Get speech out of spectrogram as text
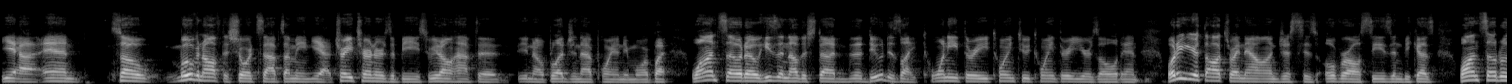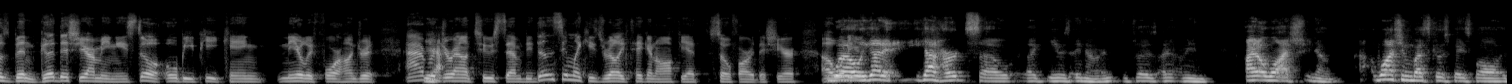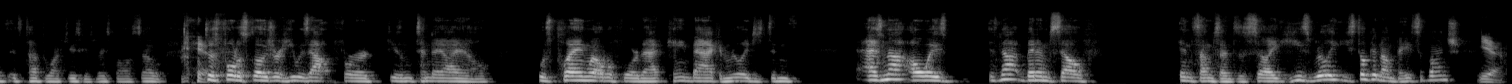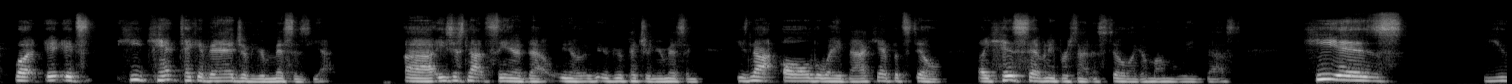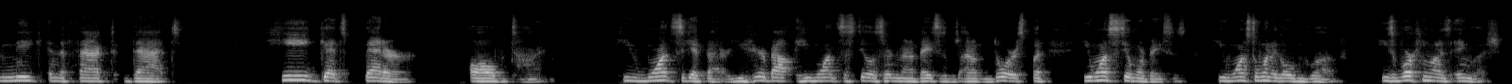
Yeah, and so moving off the shortstops, I mean, yeah, Trea Turner's a beast. We don't have to, you know, bludgeon that point anymore. But Juan Soto, he's another stud. The dude is like 23, 22, 23 years old. And what are your thoughts right now on just his overall season? Because Juan Soto's been good this year. I mean, he's still OBP king, nearly 400, average yeah. around 270. Doesn't seem like he's really taken off yet so far this year. Uh, well, you- he got it. He got hurt, so like he was, you know, and those. I mean, I don't watch, you know, watching West Coast baseball, it's, it's tough to watch East Coast baseball. So, yeah. just full disclosure, he was out for 10 day IL, was playing well before that, came back and really just didn't, has not always, has not been himself in some senses. So, like, he's really, he's still getting on base a bunch. Yeah. But it, it's, he can't take advantage of your misses yet. Uh, he's just not seeing it that, you know, if you're pitching, you're missing. He's not all the way back yet, but still, like his 70% is still like among the league best he is unique in the fact that he gets better all the time. He wants to get better. You hear about he wants to steal a certain amount of bases, which I don't endorse, but he wants to steal more bases. He wants to win a Golden Glove. He's working on his English.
